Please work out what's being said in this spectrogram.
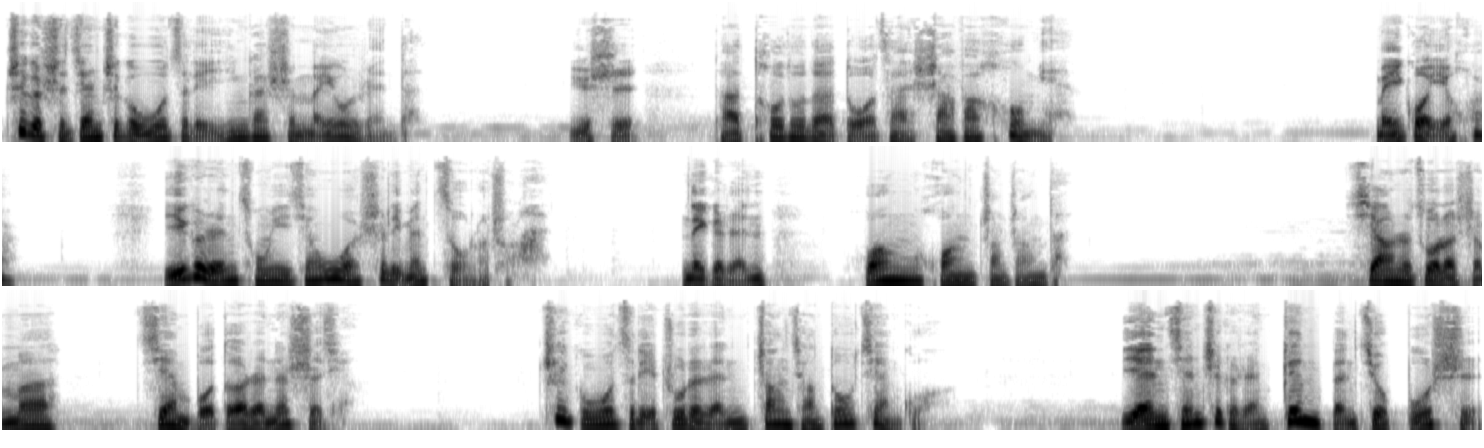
这个时间这个屋子里应该是没有人的。于是他偷偷的躲在沙发后面。没过一会儿，一个人从一间卧室里面走了出来。那个人慌慌张张的，像是做了什么见不得人的事情。这个屋子里住的人，张强都见过。眼前这个人根本就不是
